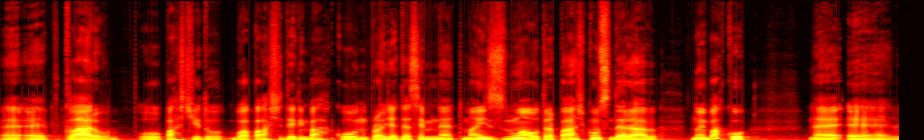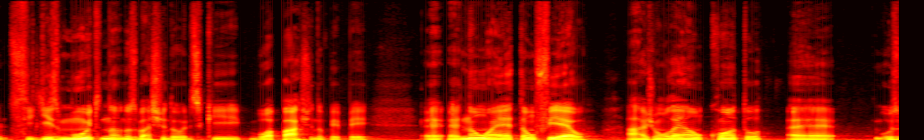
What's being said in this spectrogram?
é, é, claro, o partido, boa parte dele embarcou no projeto da Semineto, mas uma outra parte considerável não embarcou. Né? É, se diz muito no- nos bastidores que boa parte do PP é, é, não é tão fiel a João Leão quanto é, os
